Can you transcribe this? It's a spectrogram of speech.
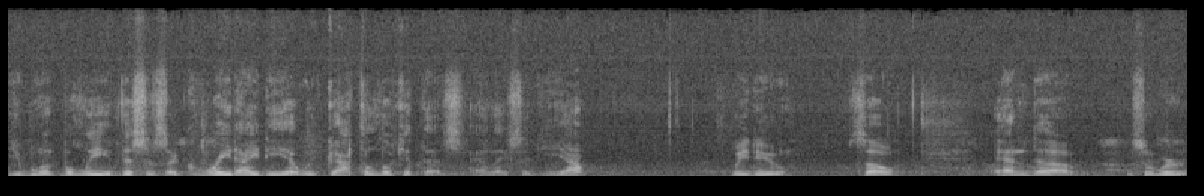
"You won't believe this is a great idea. We've got to look at this." And they said, "Yep, we do." So, and uh, so we're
